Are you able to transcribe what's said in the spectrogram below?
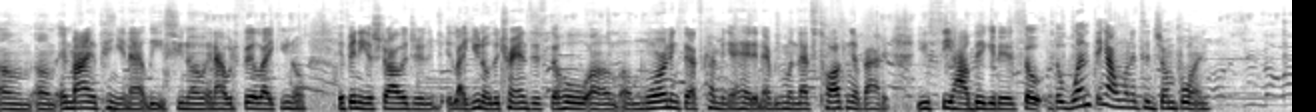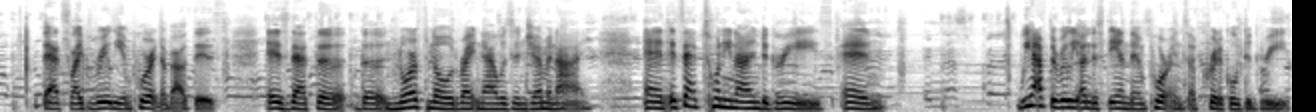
Um, um, in my opinion, at least, you know, and I would feel like, you know, if any astrologer, like, you know, the transits, the whole um, um, warnings that's coming ahead, and everyone that's talking about it, you see how big it is. So, the one thing I wanted to jump on that's like really important about this is that the the north node right now is in Gemini, and it's at 29 degrees, and we have to really understand the importance of critical degrees,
